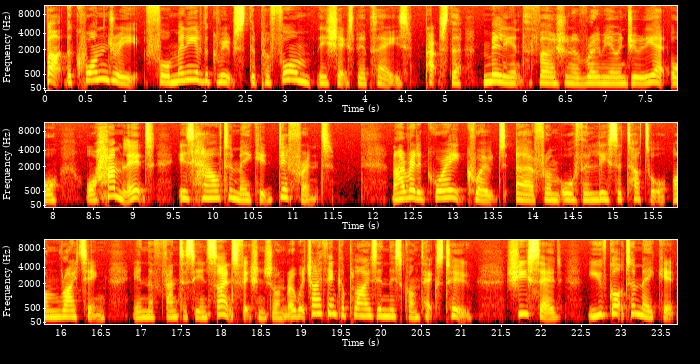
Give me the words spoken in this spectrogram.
But the quandary for many of the groups that perform these Shakespeare plays, perhaps the millionth version of Romeo and Juliet or, or Hamlet, is how to make it different. And I read a great quote uh, from author Lisa Tuttle on writing in the fantasy and science fiction genre, which I think applies in this context too. She said, You've got to make it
